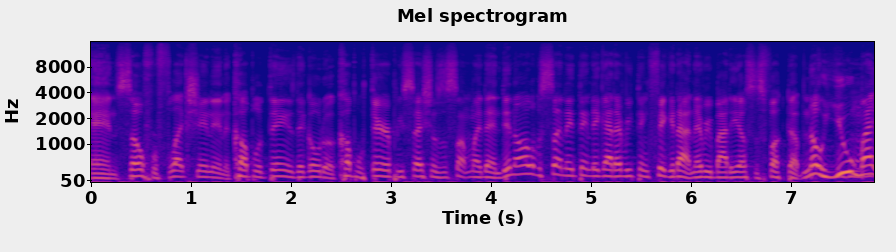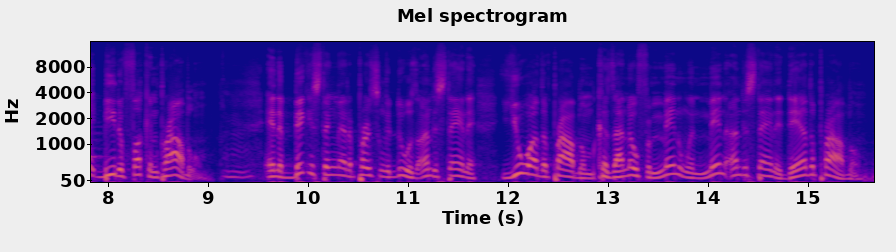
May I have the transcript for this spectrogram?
and self-reflection and a couple of things. They go to a couple therapy sessions or something like that. And then all of a sudden they think they got everything figured out and everybody else is fucked up. No, you mm-hmm. might be the fucking problem. Mm-hmm. And the biggest thing that a person can do is understand that you are the problem. Because I know for men, when men understand that they're the problem,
